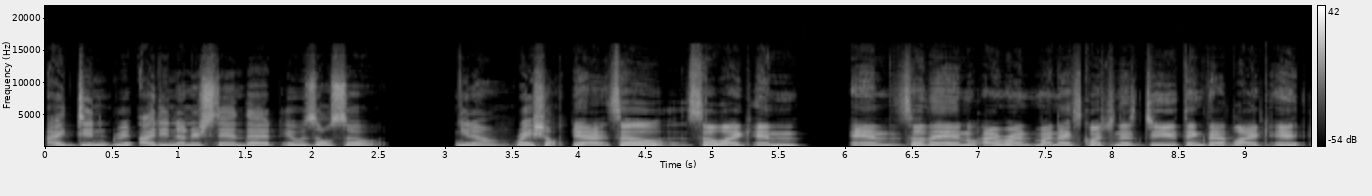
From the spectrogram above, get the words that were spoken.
I didn't re- I didn't understand that it was also you know racial. Yeah. So so like and and so then I run my next question is do you think that like it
